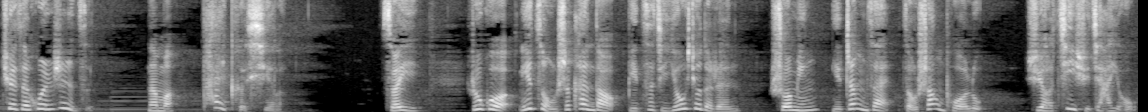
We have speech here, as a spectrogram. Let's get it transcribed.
却在混日子，那么太可惜了。所以，如果你总是看到比自己优秀的人，说明你正在走上坡路，需要继续加油；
